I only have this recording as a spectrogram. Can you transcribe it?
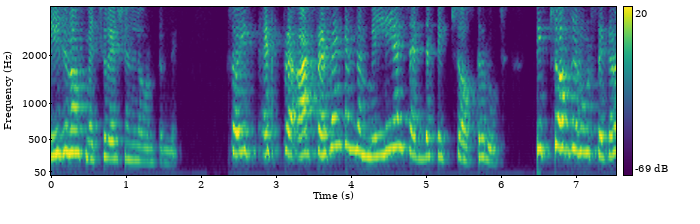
రీజన్ ఆఫ్ మెచ్యురేషన్లో ఉంటుంది. So it are present in the millions at the tips of the roots tips of the roots దగ్గర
